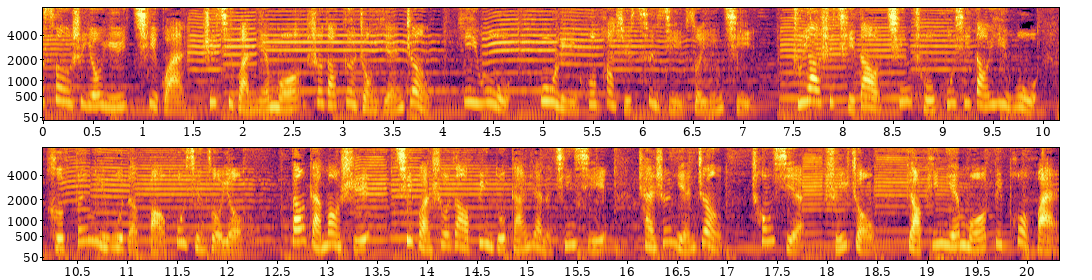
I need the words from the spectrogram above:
嗽是由于气管、支气管黏膜受到各种炎症、异物、物理或化学刺激所引起，主要是起到清除呼吸道异物和分泌物的保护性作用。当感冒时，气管受到病毒感染的侵袭，产生炎症、充血、水肿，表皮黏膜被破坏。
